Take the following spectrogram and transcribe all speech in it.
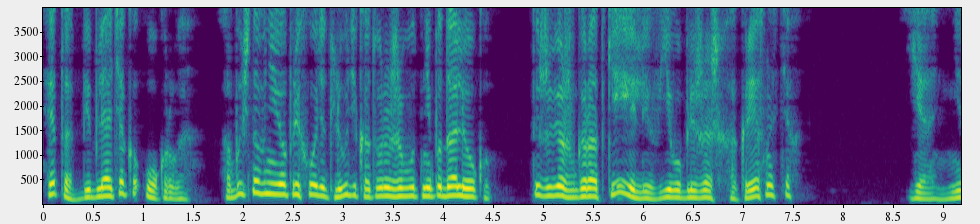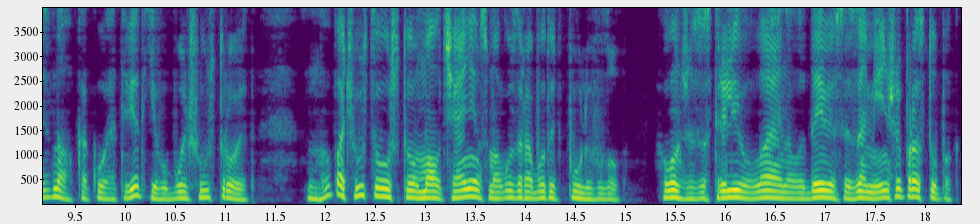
Это библиотека округа. Обычно в нее приходят люди, которые живут неподалеку. Ты живешь в городке или в его ближайших окрестностях?» Я не знал, какой ответ его больше устроит, но почувствовал, что молчанием смогу заработать пулю в лоб. Он же застрелил Лайонела Дэвиса за меньший проступок,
